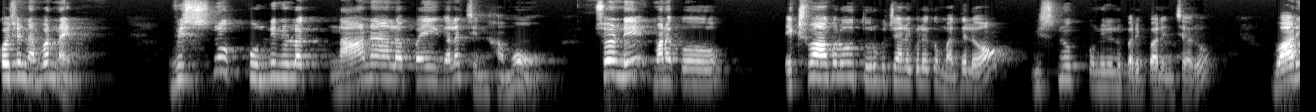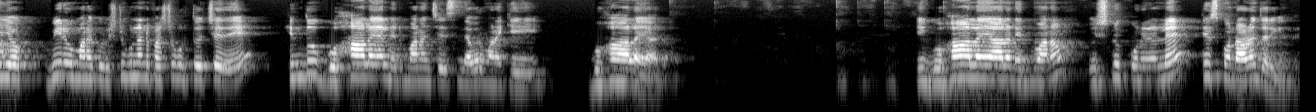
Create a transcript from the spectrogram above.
Question number nine విష్ణు కుండినుల నాణాలపై గల చిహ్నము. చూడండి మనకు ఇక్ష్వాకులు తూర్పు చాళుకులకు మధ్యలో విష్ణు కుండినులు పరిపాలించారు. వారి యొక్క వీరు మనకు విష్ణు ఫస్ట్ ఫస్ట్ గుర్తొచ్చేది హిందూ గుహాలయాలు నిర్మాణం చేసింది ఎవరు మనకి? గుహాలయాలు. ఈ గుహాలయాల నిర్మాణం విష్ణు కుండినులే తీసుకొని రావడం జరిగింది.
